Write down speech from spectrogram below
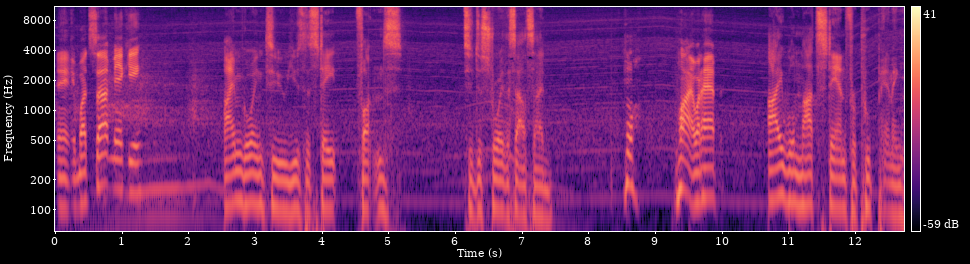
Hey, what's up, Mickey? I'm going to use the state funds to destroy the South Side. Why? What happened? I will not stand for poop panning.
